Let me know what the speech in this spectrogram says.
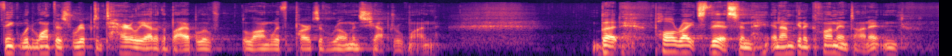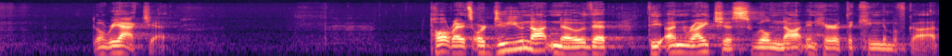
think would want this ripped entirely out of the Bible, along with parts of Romans chapter 1. But Paul writes this, and, and I'm going to comment on it, and don't react yet. Paul writes, Or do you not know that the unrighteous will not inherit the kingdom of God?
